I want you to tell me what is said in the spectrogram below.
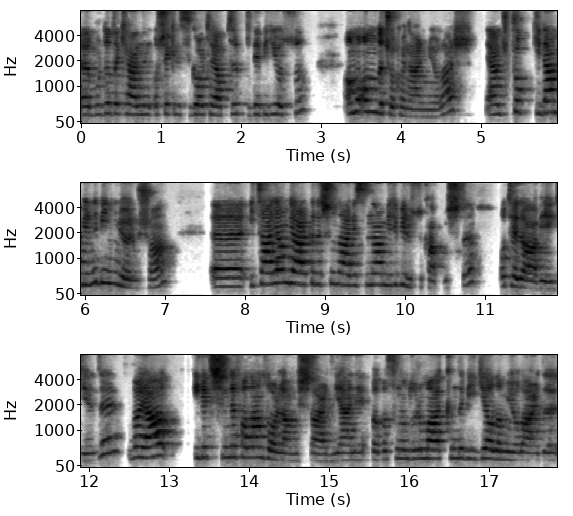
E, burada da kendin o şekilde sigorta yaptırıp gidebiliyorsun. Ama onu da çok önermiyorlar. Yani çok giden birini bilmiyorum şu an. E, İtalyan bir arkadaşımın ailesinden biri virüsü kapmıştı. O tedaviye girdi. Bayağı iletişimde falan zorlanmışlardı. Yani babasının durumu hakkında bilgi alamıyorlardı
